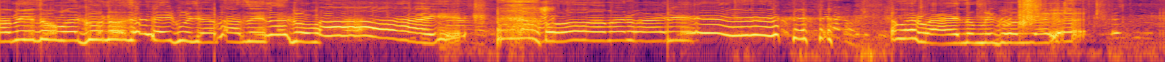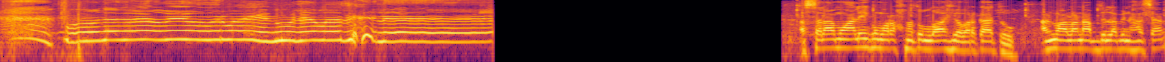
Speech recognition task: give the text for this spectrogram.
আমি তোমার কোনো জায়গায় খুঁজে পাচ্ছি না গো ভাই। ও আমার ভাই রে। আমার ভাই, তুমি কোন জায়গায়? কোনো জায়গায় আমি আমার ভাই খুঁজে পাচ্ছি না। আসসালামু আলাইকুম রহমতুল্লাহ বারকাত আমি মাওলানা আবদুল্লাহ বিন হাসান।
